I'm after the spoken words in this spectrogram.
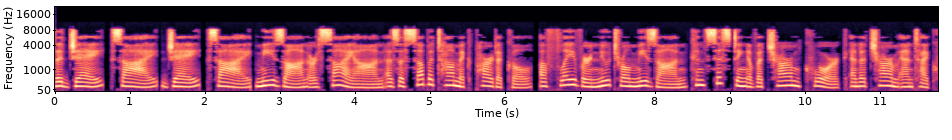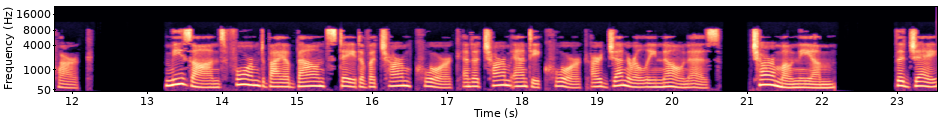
The J, psi, J, psi meson or psion is a subatomic particle, a flavor-neutral meson consisting of a charm quark and a charm antiquark. Mesons formed by a bound state of a charm quark and a charm antiquark are generally known as charmonium. The J,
